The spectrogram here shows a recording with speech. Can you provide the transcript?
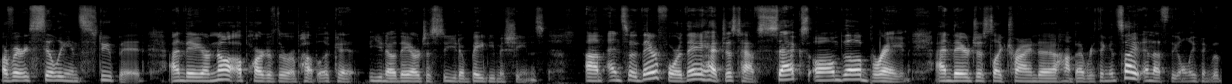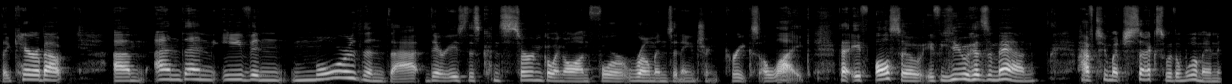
are very silly and stupid, and they are not a part of the Republic. Uh, you know, they are just, you know, baby machines. Um, and so, therefore, they had just have sex on the brain, and they're just like trying to hump everything in sight, and that's the only thing that they care about. Um, and then, even more than that, there is this concern going on for Romans and ancient Greeks alike that if also, if you as a man have too much sex with a woman,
